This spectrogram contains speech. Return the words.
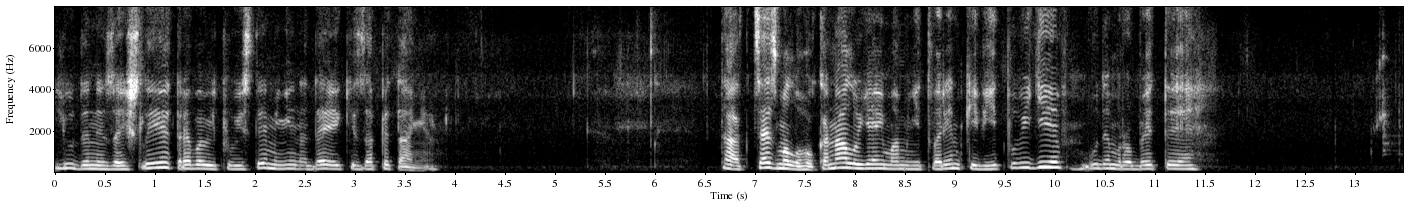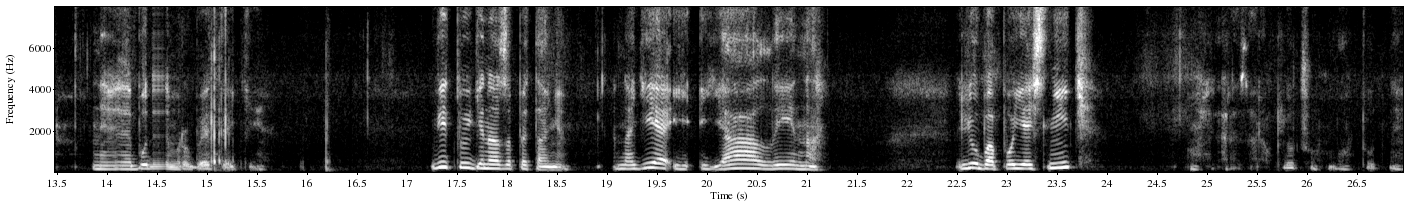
люди не зайшли, треба відповісти мені на деякі запитання. Так, це з малого каналу. Я і мамині тваринки відповіді. Будемо робити. Будемо робити ті. Відповіді на запитання. Надія Ялина. Люба, поясніть. Включу, бо тут не,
